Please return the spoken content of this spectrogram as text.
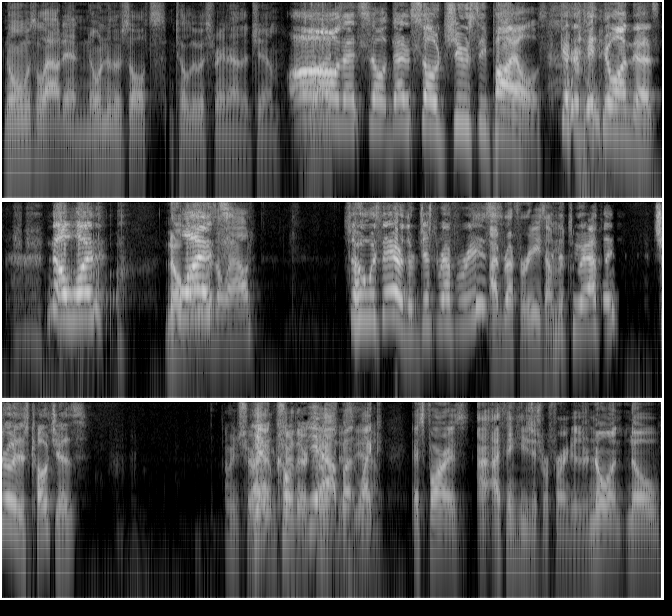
No one was allowed in. No one knew the results until Lewis ran out of the gym. Oh, that's so that is so juicy, piles. Get a video on this. No one. No one was allowed. So who was there? They're just referees I have referees. I'm and the two athletes. Surely there's coaches. I mean, sure. yeah, I'm co- sure they're yeah, coaches, but yeah. like as far as I, I think he's just referring to, there's no one, no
